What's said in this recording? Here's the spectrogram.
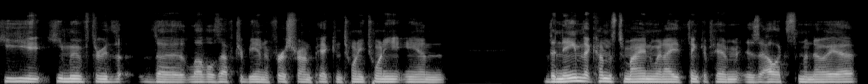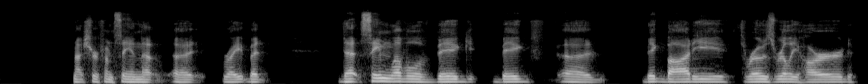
he he moved through the, the levels after being a first round pick in 2020 and the name that comes to mind when i think of him is Alek Manoah not sure if i'm saying that uh, right but that same level of big big uh, big body throws really hard.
